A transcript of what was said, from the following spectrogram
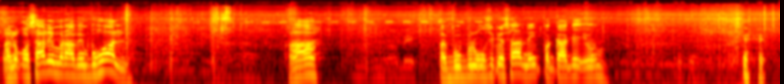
Ano ko sana maraming buhal. Ha? Ay bubulong si Kasani pagkagayon.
